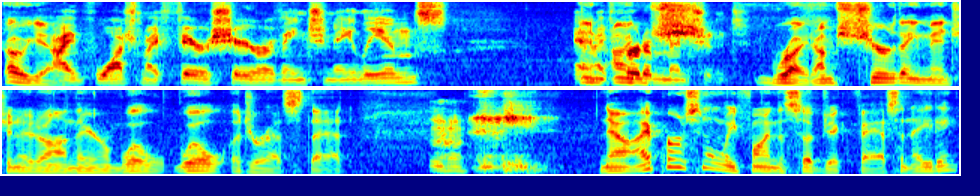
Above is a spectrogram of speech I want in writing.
Oh yeah. I've watched my fair share of Ancient Aliens, and, And I've heard I'm them sh- mentioned. Right, I'm sure they mention it on there, and we'll we'll address that. now, I personally find the subject fascinating.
